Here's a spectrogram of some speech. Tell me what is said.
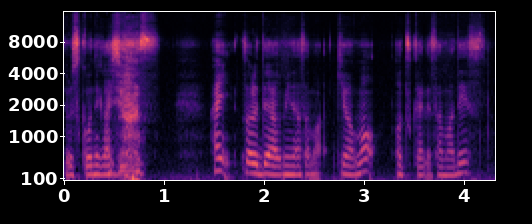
ろしくお願いします。はいそれでは皆様今日もお疲れ様です。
